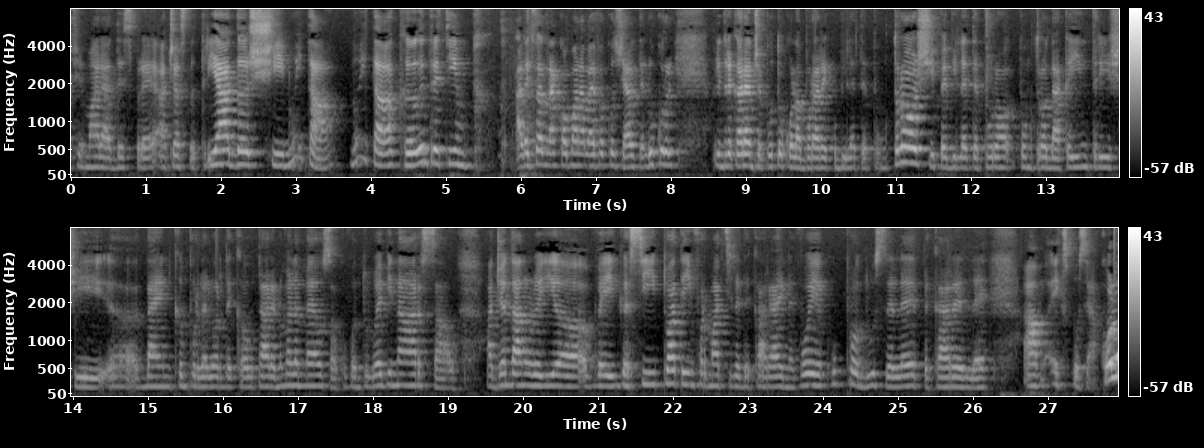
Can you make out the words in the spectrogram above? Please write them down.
filmarea despre această triadă și nu uita, nu uita că între timp Alexandra Coman a mai făcut și alte lucruri, printre care a început o colaborare cu bilete.ro și pe bilete.ro dacă intri și uh, dai în câmpurile lor de căutare numele meu sau cuvântul webinar sau agenda anului, uh, vei găsi toate informațiile de care ai nevoie cu produsele pe care le am expuse acolo.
